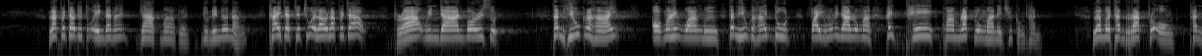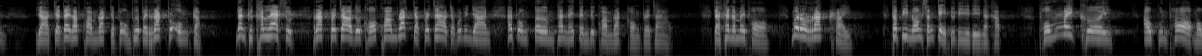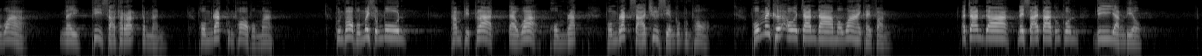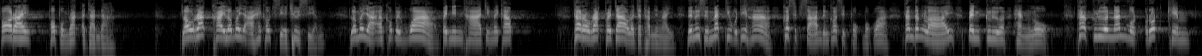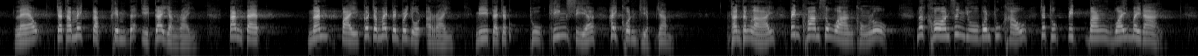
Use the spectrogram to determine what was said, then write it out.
ๆ รักพระเจ้าด้วยตัวเองได้ไหม ยากมากเลย อยู่ในเนื้อหนัง ใครจะจะช่วยเรารักพระเจ้า พระวิญญาณบริสุทธิ์ ท่านหิวกระหายออกมาให้วางมือ ท่านหิวกระหายดูดไฟของพระวิญญาณลงมา ให้เทความรักลงมาในชีวิตของท่าน แล้วเมื่อท่านรักพระองค์ท่านอยากจะได้รับความรักจากพระองค์เพื่อไปรักพระองค์กลับ นั่นคือขั้นแรกสุด รักพระเจ้าโดยขอความรักจากพระเจ้าจากพระวิญญาณ ให้พระองค์เติมท่านให้เต็มด้วยความรักของพระเจ้า แต่แค่นั้นไม่พอเมื่อเรารักใคร ถ้าพี่น้องสังเกตดูดีๆนะครับ ผมไม่เคยเอาคุณพ่อมาว่าในที่สาธารณกำนัน ผมรักคุณพ่อผมมาก คุณพ่อผมไม่สมบูรณ์ทำผิดพลาด แต่ว่าผมรัก ผมรักษาชื่อเสียงของคุณพ่อ ผมไม่เคยเอาอาจารย์ดามาว่าให้ใครฟัง อาจารย์ดาในสายตาของคน ดีอย่างเดียว เพราะอะไรเพราะผมรักอาจารย์ดา เรารักใครเราไม่อยากให้เขาเสียชื่อเสียง เราไม่อยากเอาเขาไปว่าไปนินทาจริงไหมครับ ถ้าเรารักพระเจ้าเราจะทํำยังไง ในหนังสือแมทธิวบทที่5ข้อ13ถึงข้อ16 บอกว่า ท่านทั้งหลายเป็นเกลือแห่งโลก ถ้าเกลือนั้นหมดรสเค็มแล้วจะทำให้กลับเค็มอีกได้อย่างไร ตั้งแต่นั้นไปก็จะไม่เป็นประโยชน์อะไร มีแต่จะถูกทิ้งเสียให้คนเหยียบย่ำ ท่านทั้งหลายเป็นความสว่างของโลก นครซึ่งอยู่บนภูเขาจะถูกปิดบังไว้ไม่ได้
